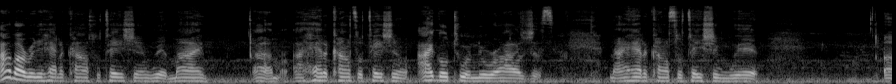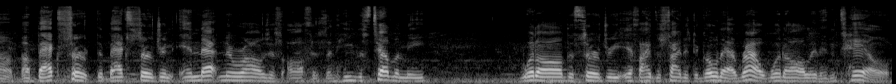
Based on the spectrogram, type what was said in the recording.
I've already had a consultation with my. Um, I had a consultation. I go to a neurologist, and I had a consultation with um, a back sur- the back surgeon in that neurologist office, and he was telling me what all the surgery, if I decided to go that route, what all it entailed.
